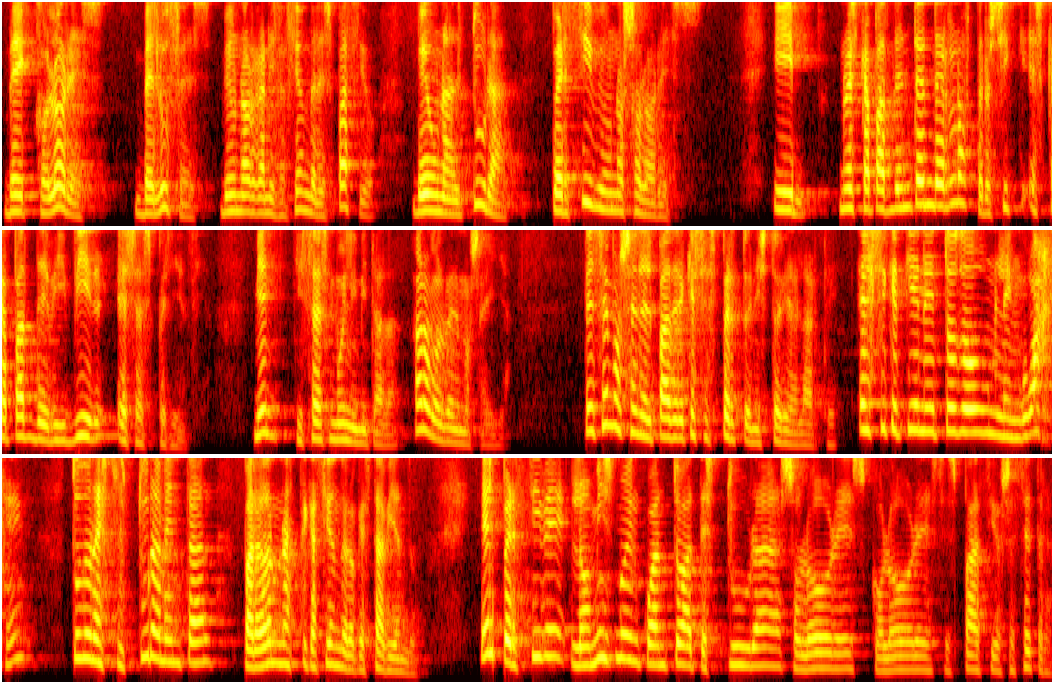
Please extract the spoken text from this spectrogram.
ve colores, ve luces, ve una organización del espacio, ve una altura, percibe unos olores. Y no es capaz de entenderlos, pero sí es capaz de vivir esa experiencia. Bien, quizás es muy limitada. Ahora volveremos a ella. Pensemos en el padre que es experto en historia del arte. Él sí que tiene todo un lenguaje, toda una estructura mental para dar una explicación de lo que está viendo. Él percibe lo mismo en cuanto a texturas, olores, colores, espacios, etc.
